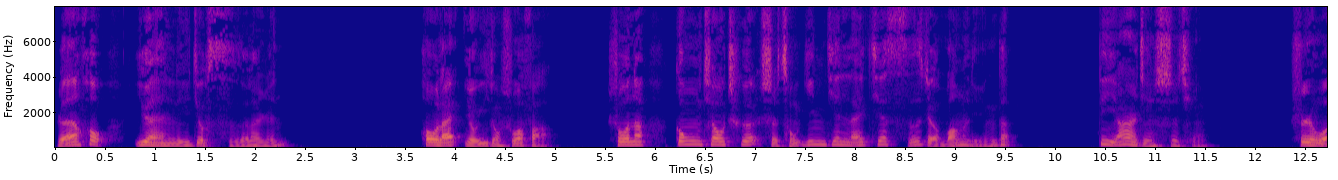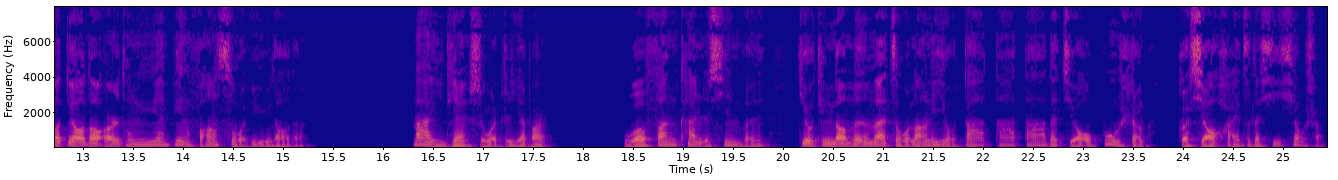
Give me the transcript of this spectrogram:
然后院里就死了人。后来有一种说法，说呢公交车是从阴间来接死者亡灵的。第二件事情，是我调到儿童医院病房所遇到的。那一天是我值夜班，我翻看着新闻。就听到门外走廊里有哒哒哒的脚步声和小孩子的嬉笑声，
